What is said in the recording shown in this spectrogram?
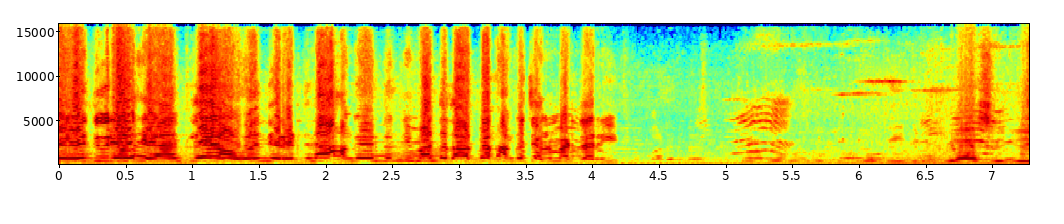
ಹೇಳ್ತೀವ್ರಿ ಅವ್ರು ಹೇಳಂತ್ಲೆ ಒಂದ್ ಎರಡ್ ದಿನ ಹಂಗ ಇರ್ತೈತಿ ಮತ್ತ ಅದಾದ್ಮ್ಯಾಗ ಹಂಗ ಚಾಲು ಮಾಡ್ತಾರ್ರಿ. ನಿಮ್ಮ ಕ್ಲಾಸಿಗೆ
